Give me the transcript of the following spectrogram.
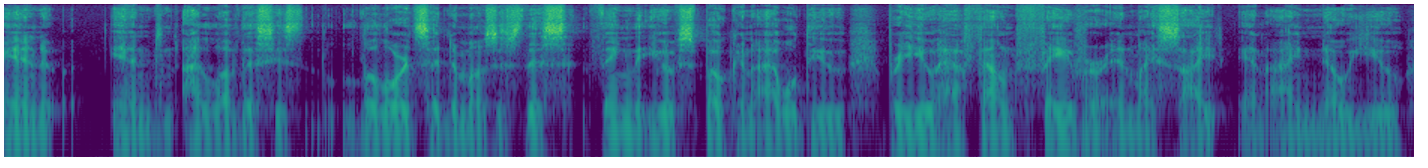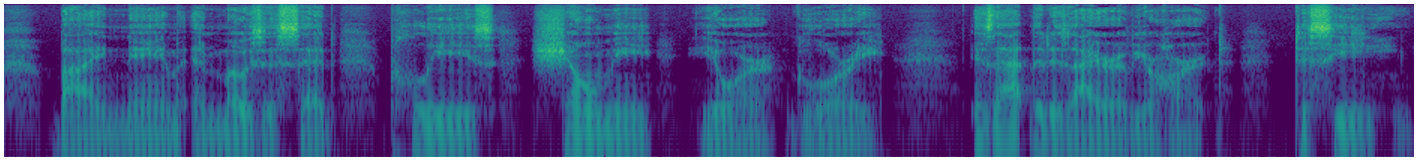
And and I love this. Is the Lord said to Moses, This thing that you have spoken, I will do, for you have found favor in my sight, and I know you by name. And Moses said, Please show me your glory. Is that the desire of your heart? To see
